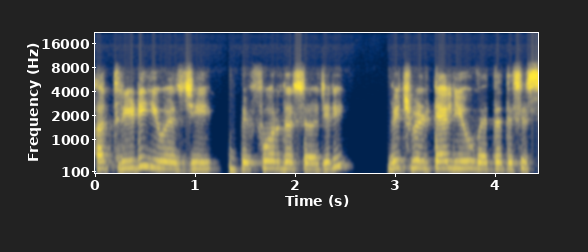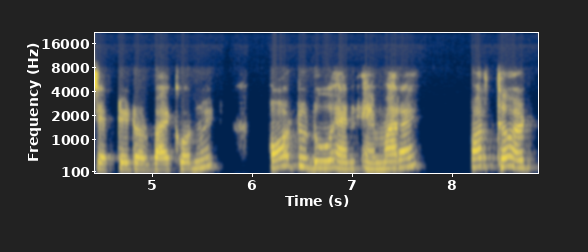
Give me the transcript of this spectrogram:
a 3D USG before the surgery, which will tell you whether this is septate or bicornuate, or to do an MRI, or third,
